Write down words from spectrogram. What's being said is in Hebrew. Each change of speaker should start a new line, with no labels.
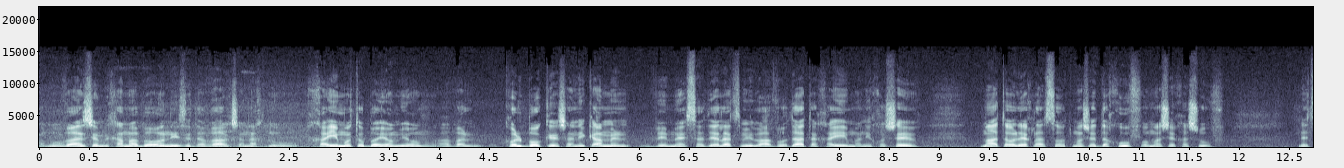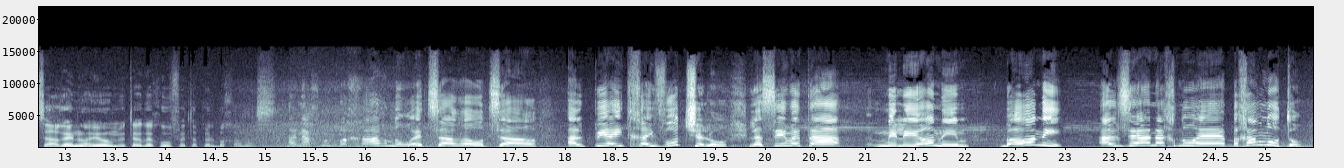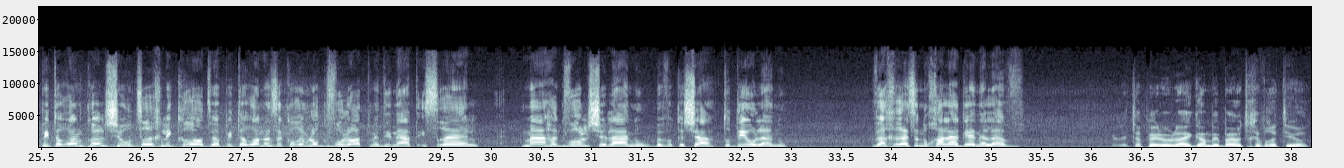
כמובן שמלחמה בעוני זה דבר שאנחנו חיים אותו ביום-יום, אבל כל בוקר שאני קם ומסדר לעצמי בעבודת החיים, אני חושב מה אתה הולך לעשות, מה שדחוף או מה שחשוב. לצערנו היום יותר דחוף לטפל בחמאס.
אנחנו בחרנו את שר האוצר על פי ההתחייבות שלו לשים את המיליונים בעוני. על זה אנחנו אה, בחרנו אותו. פתרון כלשהו צריך לקרות, והפתרון הזה קוראים לו גבולות מדינת ישראל. מה הגבול שלנו? בבקשה, תודיעו לנו. ואחרי זה נוכל להגן עליו.
ולטפל אולי גם בבעיות חברתיות.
